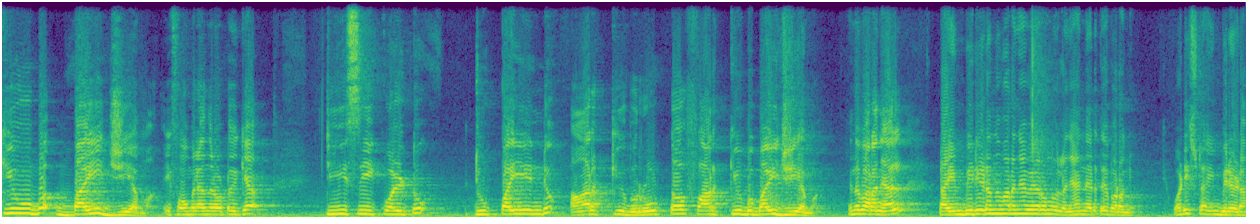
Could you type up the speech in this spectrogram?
cube by G M ഈ ഫോർമുല ഒന്ന് നോട്ട് വയ്ക്കുക T is equal to two pi into R cube root of R cube by G M എന്ന് പറഞ്ഞാൽ ടൈം പീരീഡ് എന്ന് പറഞ്ഞാൽ വേറെ ഒന്നുമില്ല ഞാൻ നേരത്തെ പറഞ്ഞു. What is time period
